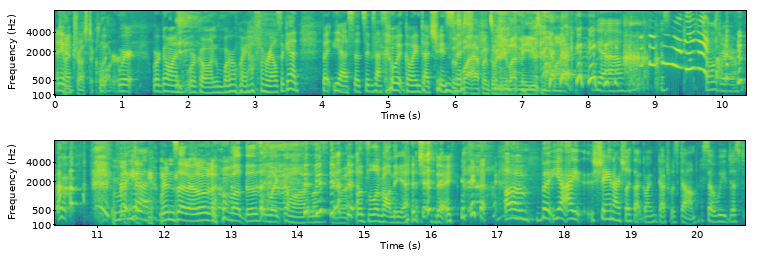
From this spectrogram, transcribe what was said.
Anyway, Can't trust a clogger. We're we're going we're going we're way off the rails again. But yes, that's exactly what going Dutch means. This is what happens when you let me use my mic. Yeah. Told you. Ren, yeah. did- Ren said, "I don't know about this." I was like, "Come on, let's do it. Let's live on the edge today." But yeah, I Shane actually thought going Dutch was dumb. So we just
